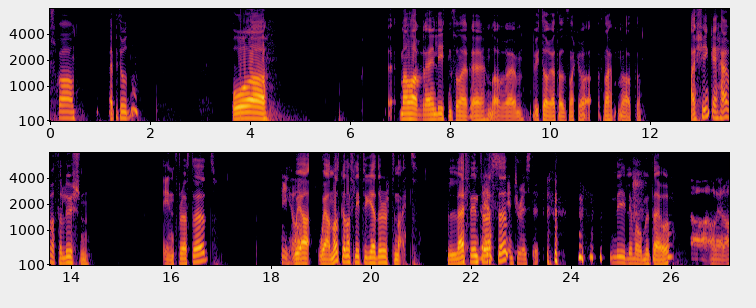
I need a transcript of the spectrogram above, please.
fra episoden. Og eh, man har en liten sånn her eh, Når eh, Victoria snakker, snakker med at I think I have a solution. Interested? Ja. We are we are not gonna sleep together tonight. Less interested? Less interested. Nydelig moment, det òg. Ja, han er det.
